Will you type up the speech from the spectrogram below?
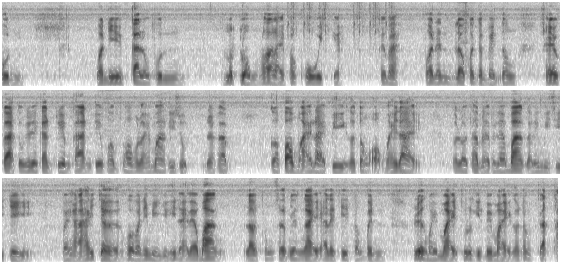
ทุน วันนี้การลงทุน ลดลงเพราะอะไรเพราะโควิดไงใช่ไหมเพราะฉะนั้นเราก็จำเป็นต้องใช้โอกาสตรงนี้ในการเตรียมการเตรียมความพร้อมของเราให้มากที่สุดนะครับ ก็เป้าหมายรายปีก็ต้องออกมาให้ได้ว่าเราทำอะไรไปแล้วบ้างกับเรื่อง BCG ไปหาให้เจอว่าวันนี้มีอยู่ที่ไหนแล้วบ้าง เราต้องเสริมยังไง อะไรที่ต้องเป็นเรื่องใหม่ ๆ ธุรกิจใหม่ๆ ก็ต้องจัดท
